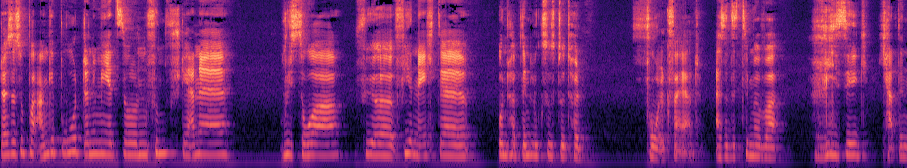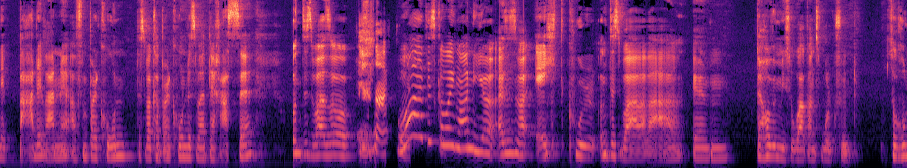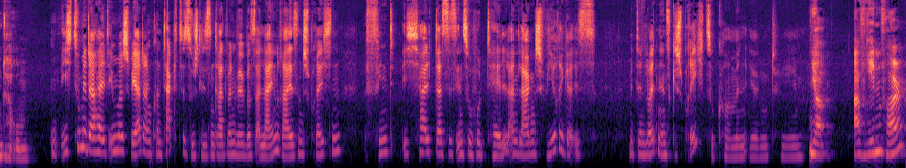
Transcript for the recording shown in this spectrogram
da ist ein super Angebot, dann nehme ich jetzt so ein Fünf-Sterne-Resort für vier Nächte und habe den Luxus dort halt voll gefeiert. Also das Zimmer war riesig. Ich hatte eine Badewanne auf dem Balkon. Das war kein Balkon, das war eine Terrasse. Und das war so, what is going on here? Also es war echt cool. Und das war aber, ähm, da habe ich mich sogar ganz wohl gefühlt. So rundherum. Ich tue mir da halt immer schwer, dann Kontakte zu schließen. Gerade wenn wir über das Alleinreisen sprechen, finde ich halt, dass es in so Hotelanlagen schwieriger ist, mit den Leuten ins Gespräch zu kommen irgendwie. Ja, auf jeden Fall.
